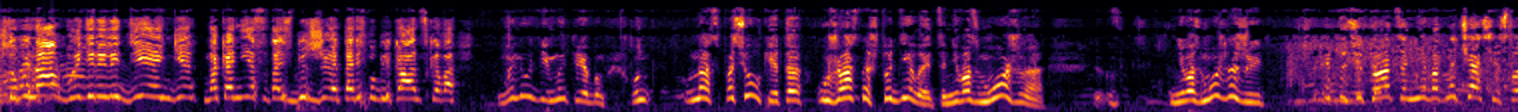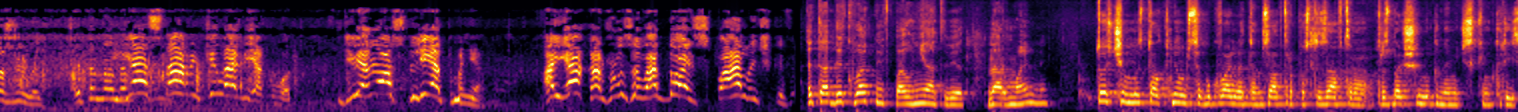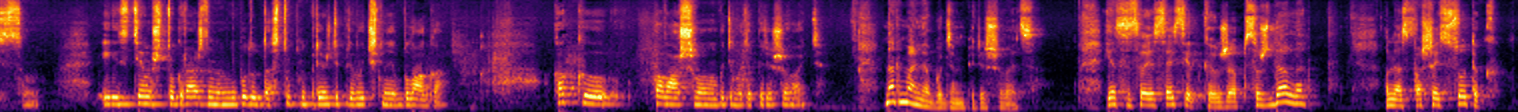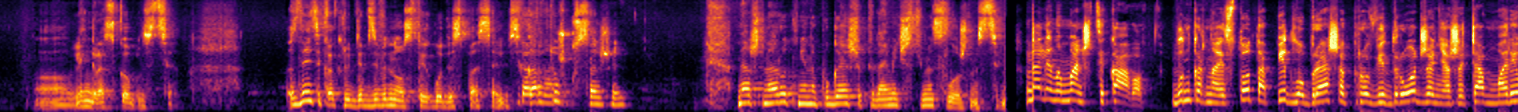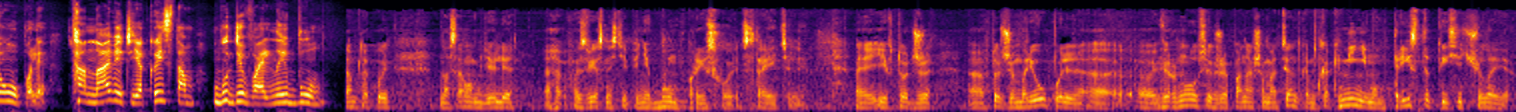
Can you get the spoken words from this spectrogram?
Чтобы нам выделили деньги, наконец-то, из бюджета республиканского. Мы люди, мы требуем. Он, у нас в поселке это ужасно, что делается. Невозможно. Невозможно жить. Эта ситуация не в одночасье сложилась. Это надо... Я старый человек, вот. 90 лет мне. А я хожу за водой с палочкой. Это адекватный вполне ответ, нормальный. То, с чем мы столкнемся буквально там завтра, послезавтра, с большим экономическим кризисом и с тем, что гражданам не будут доступны прежде привычные блага. Как, э, по-вашему, мы будем это переживать? Нормально будем переживать. Я со своей соседкой уже обсуждала. У нас по 6 соток э, в Ленинградской области. Знаете, как люди в 90-е годы спасались? Да, Картошку сажали. Наш народ не напугаешь экономическими сложностями. Далі не менш цікаво. Бункерна істота підло бреше про відродження життя в Маріуполі та навіть якийсь там будівельний бум. Там такой, на самом деле, э, в известной степени бум происходит строительный. Э, И в тот же, э, в тот же Мариуполь э, э, вернулся уже, по нашим оценкам, как минимум 300 тысяч человек.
